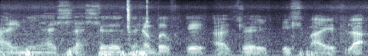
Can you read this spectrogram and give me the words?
Hari ni hari Selasa kena birthday Azrael Ismail pula.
